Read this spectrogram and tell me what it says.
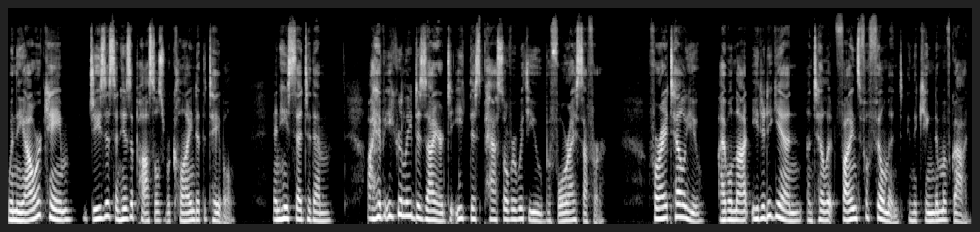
When the hour came, Jesus and his apostles reclined at the table, and he said to them, I have eagerly desired to eat this Passover with you before I suffer. For I tell you, I will not eat it again until it finds fulfillment in the kingdom of God.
